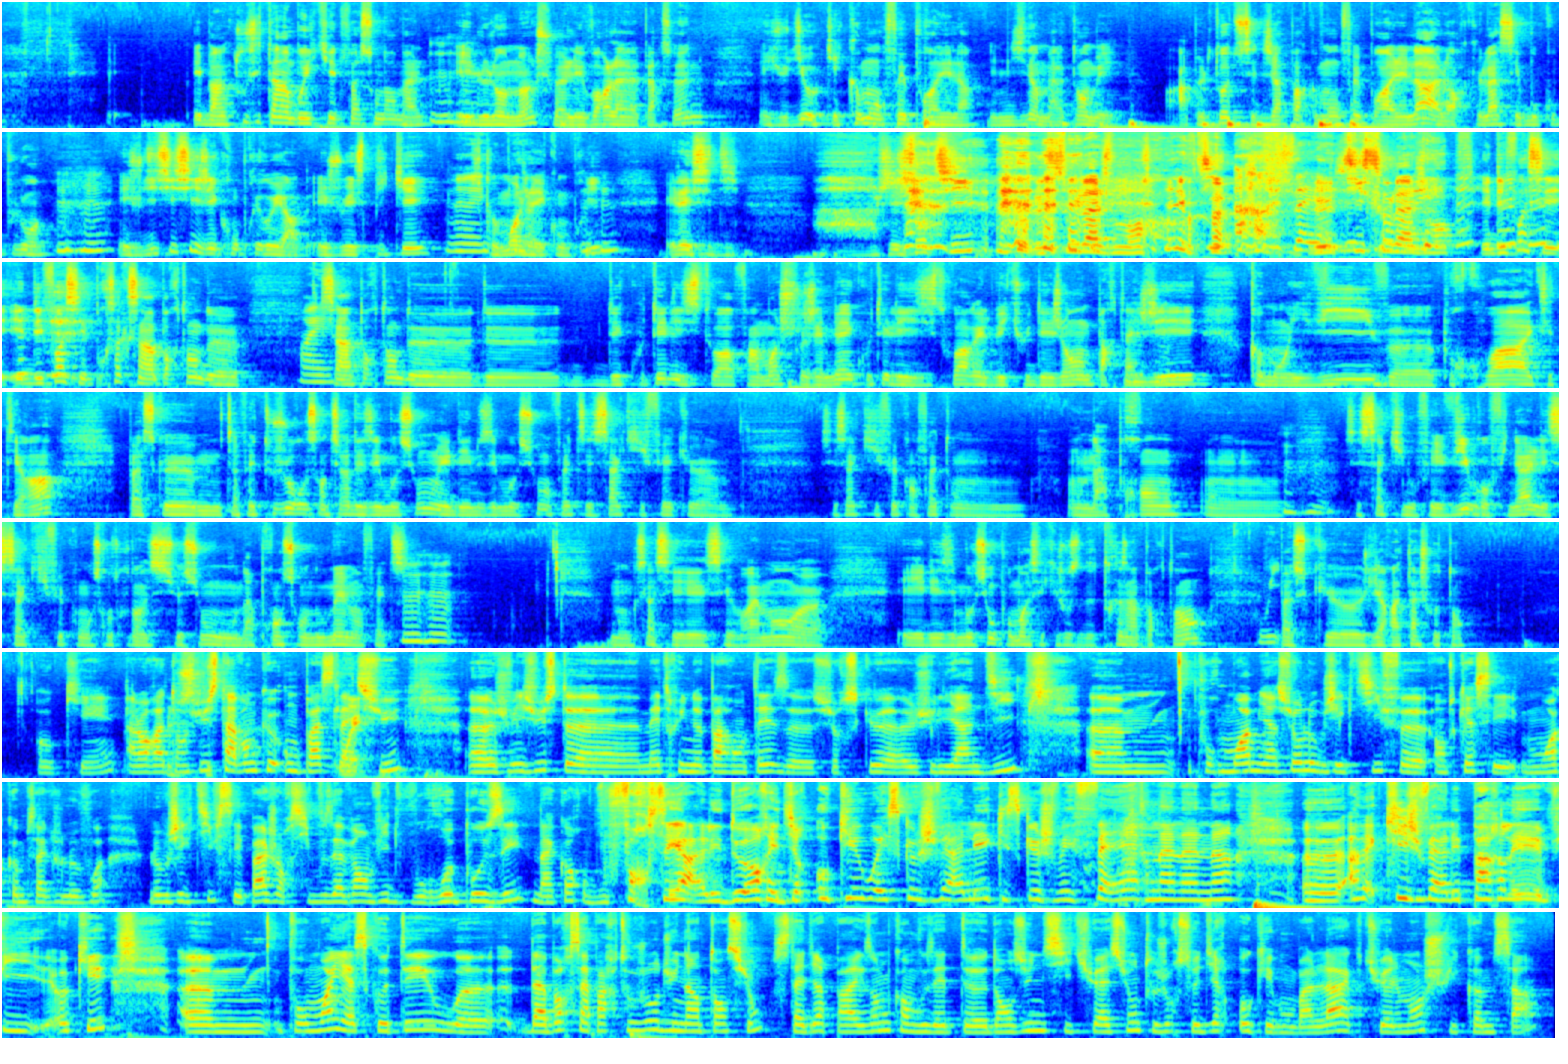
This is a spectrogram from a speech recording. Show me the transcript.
et ben tout s'était imbriqué de façon normale. Mhm. Et le lendemain, je suis allé voir la personne et je lui dis ok comment on fait pour aller là? Il me dit non mais attends mais rappelle-toi tu sais déjà pas comment on fait pour aller là alors que là c'est beaucoup plus loin. Mhm. Et je lui dis si si j'ai compris regarde et je lui ai expliqué ce que moi j'avais compris Mhm. et là il s'est dit ah j'ai senti le soulagement. Le petit ah, ça est, petit soulagement. Et des fois, c'est et des fois c'est pour ça que c'est important de Ouais. c'est important de d'écouter les histoires. Enfin moi j'aime bien écouter les histoires et le vécu des gens, de partager Mhm. comment ils vivent, euh, pourquoi, etc. Parce que hum, ça fait toujours ressentir des émotions et des émotions en fait c'est ça qui fait que c'est ça qui fait qu'en fait on on apprend, on- Mhm. c'est ça qui nous fait vivre au final et c'est ça qui fait qu'on se retrouve dans des situations où on apprend sur nous-mêmes en fait. Mhm. Donc ça, c'est c'est vraiment... euh, et les émotions, pour moi, c'est quelque chose de très important Oui. parce que je les rattache au temps. Ok. Alors attends, Merci. juste avant qu'on passe Ouais. là-dessus, euh, je vais juste euh, mettre une parenthèse euh, sur ce que euh, Julien dit. Pour moi, bien sûr, l'objectif, en tout cas c'est moi comme ça que je le vois, l'objectif c'est pas genre si vous avez envie de vous reposer, d'accord, vous forcer à aller dehors et dire ok où est-ce que je vais aller, qu'est-ce que je vais faire, nanana, avec qui je vais aller parler, et puis ok. Pour moi, il y a ce côté où d'abord ça part toujours d'une intention, c'est-à-dire par exemple quand vous êtes dans une situation, toujours se dire ok bon bah là actuellement je suis comme ça.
